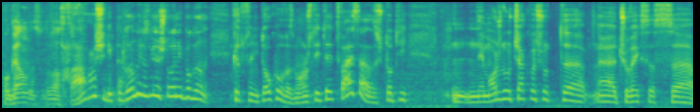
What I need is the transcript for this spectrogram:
погълна с удоволствие. А, ще ни погълне, разбира, защо да ни погълне. Като са ни толкова възможностите, това е сега, защото ти не можеш да очакваш от а, човек с а,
